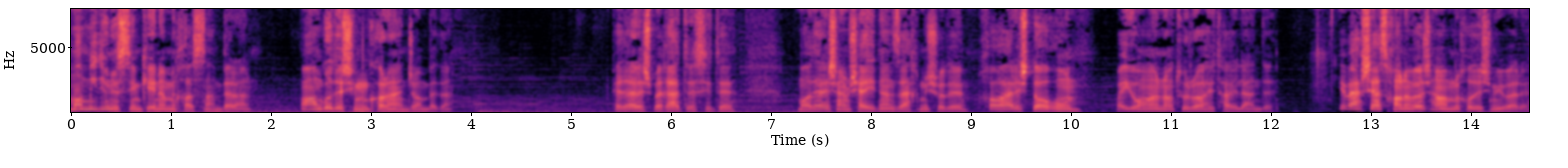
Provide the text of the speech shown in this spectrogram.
ما می‌دونستیم که اینا می‌خواستن برن. ما هم گذاشتیم این کار رو انجام بدن. پدرش به قد رسیده مادرش هم شدیدن زخمی شده خواهرش داغون و یوهانا تو راه تایلنده. یه بخشی از خانوادهش هم همراه خودش می‌بره.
